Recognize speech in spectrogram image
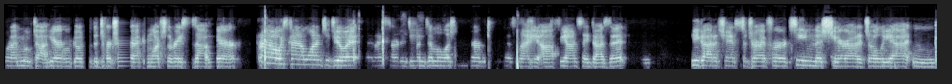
when I moved out here, I would go to the dirt track and watch the races out here. And I always kind of wanted to do it. And I started doing demolition derby because my uh, fiance does it. He got a chance to drive for a team this year out of Joliet, and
